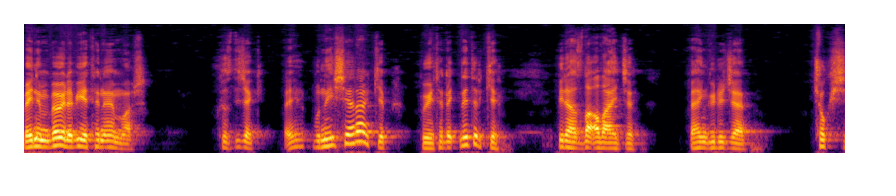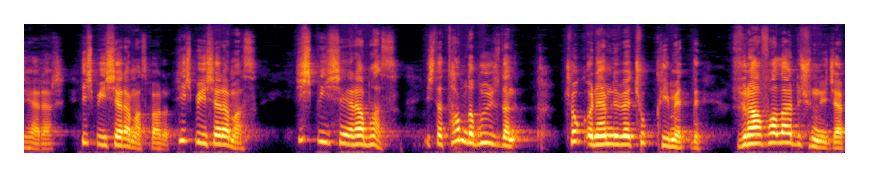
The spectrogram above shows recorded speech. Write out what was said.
Benim böyle bir yeteneğim var. Kız diyecek. E, bu ne işe yarar ki? Bu yetenek nedir ki? Biraz da alaycı. Ben güleceğim. Çok işe yarar. Hiçbir işe yaramaz pardon. Hiçbir işe yaramaz. Hiçbir işe yaramaz. İşte tam da bu yüzden çok önemli ve çok kıymetli. Zürafalar düşüneceğim.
